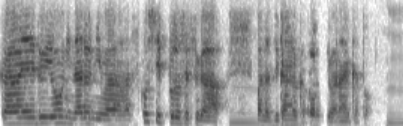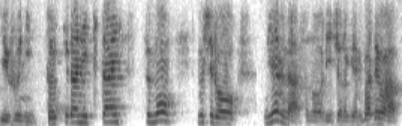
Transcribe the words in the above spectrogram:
使えるようになるには、少しプロセスがまだ時間がかかるのではないかというふうに、そちらに期待しつつも、むしろリアルなその臨床の現場では、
